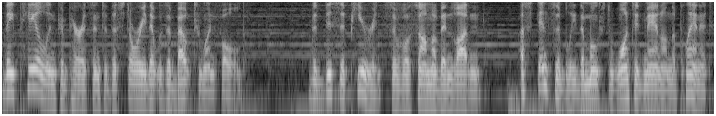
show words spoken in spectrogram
they pale in comparison to the story that was about to unfold the disappearance of Osama bin Laden, ostensibly the most wanted man on the planet,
